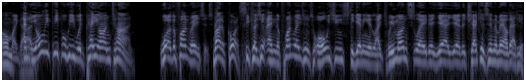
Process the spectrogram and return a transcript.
Oh my God. And the only people he would pay on time were the fundraisers. right, of course. Because he, and the fundraisers were always used to getting it like three months later. Yeah, yeah, the check is in the mail. That here.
